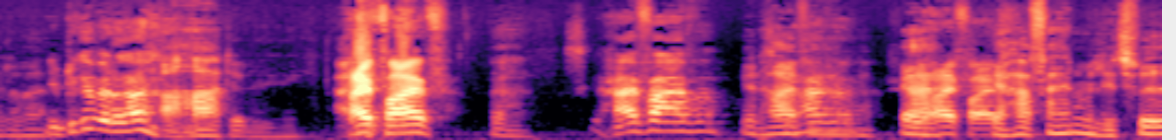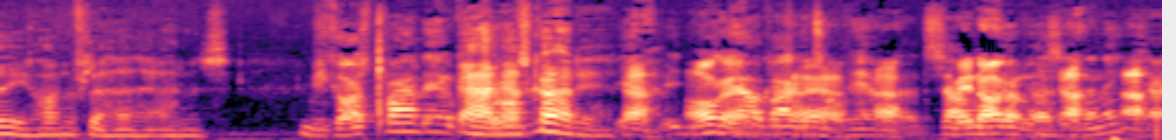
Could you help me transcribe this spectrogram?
eller hvad? Jamen, det kan vi da godt. Aha, det ved jeg ikke. High five. Ja. High five. En high five. En Ja, high five. jeg har fandme lidt sved i håndfladet her, Anders. Vi kan også bare lave Ja, lad os gøre det. Ja, okay, vi laver bare okay, kartoffel ja, her. ja. Så Vi er nok- vi også sådan, ikke? ja, Ja.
